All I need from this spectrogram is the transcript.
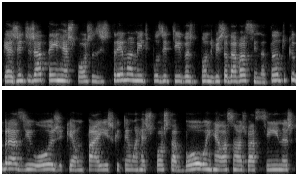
Que a gente já tem respostas extremamente positivas do ponto de vista da vacina. Tanto que o Brasil hoje, que é um país que tem uma resposta boa em relação às vacinas,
